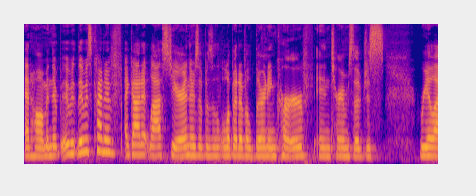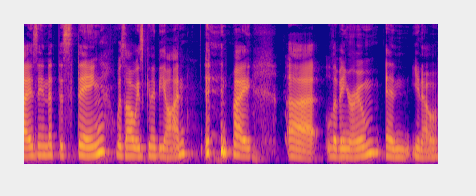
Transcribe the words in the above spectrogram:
at home, and there, it, it was kind of I got it last year, and there was a little bit of a learning curve in terms of just realizing that this thing was always going to be on in my uh, living room and you know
